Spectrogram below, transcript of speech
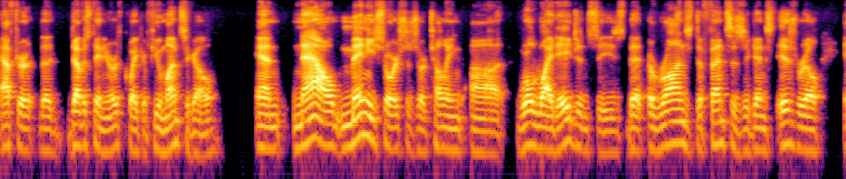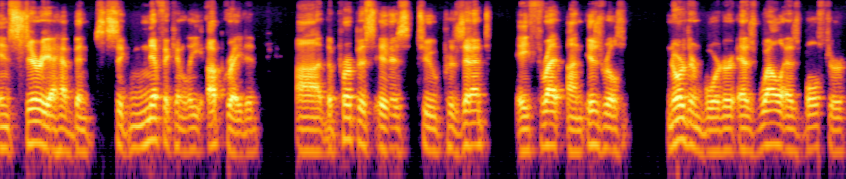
after the devastating earthquake a few months ago. And now many sources are telling uh, worldwide agencies that Iran's defenses against Israel in Syria have been significantly upgraded. Uh, the purpose is to present a threat on Israel's northern border, as well as bolster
